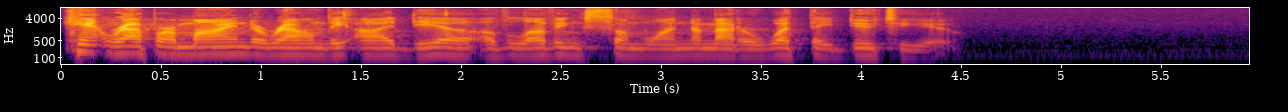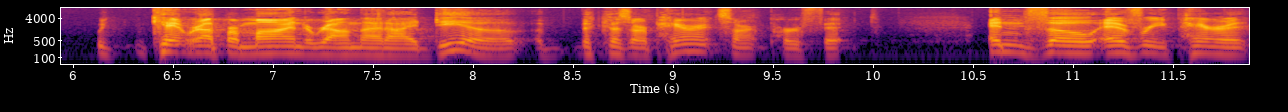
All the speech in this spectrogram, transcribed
can't wrap our mind around the idea of loving someone no matter what they do to you. We can't wrap our mind around that idea because our parents aren't perfect. And though every parent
